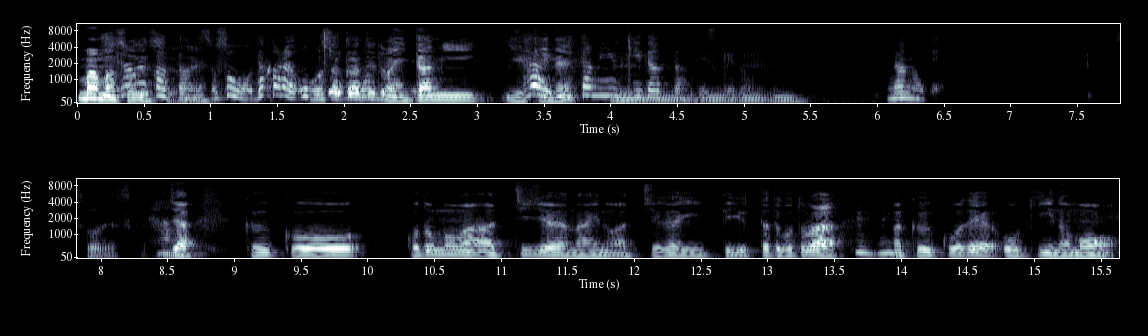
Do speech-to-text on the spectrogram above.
まあまあそうですよねなかったんですよ。。そう。だから大大きいと阪って言っても思ってたんです痛み行きね。はい痛み行きだったんですけどうううんなので。そうですか。はいじゃあ空港、子供はあっちじゃないの、あっちがいいって言ったってことは、うんうんまあ、空港で大きいのも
